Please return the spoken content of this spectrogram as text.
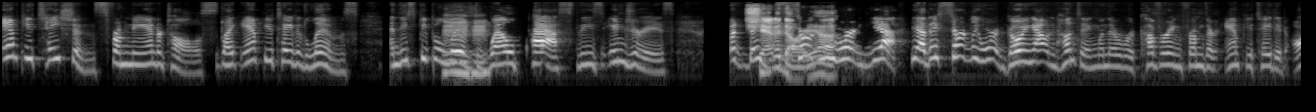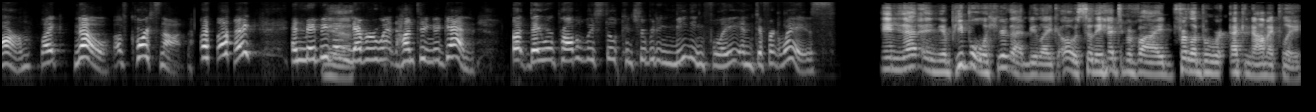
amputations from Neanderthals, like amputated limbs, and these people lived Mhm. well past these injuries. But they Shanidar, certainly yeah. weren't. Yeah, yeah, they certainly weren't going out and hunting when they were recovering from their amputated arm. Like, no, of course not. like, and maybe Yeah. they never went hunting again. But they were probably still contributing meaningfully in different ways. And that and people will hear that and be like, "Oh, so they had to provide for like economically."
